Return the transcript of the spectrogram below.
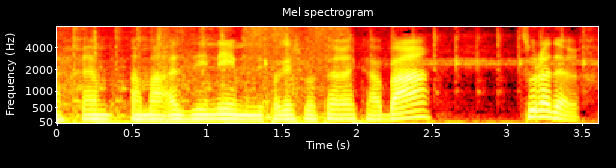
לכם המאזינים. ניפגש בפרק הבא. צאו לדרך.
